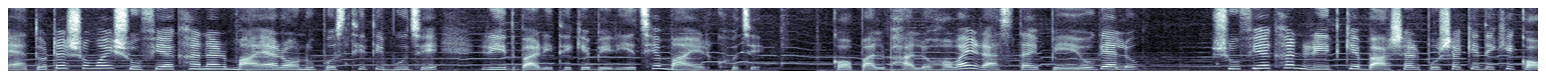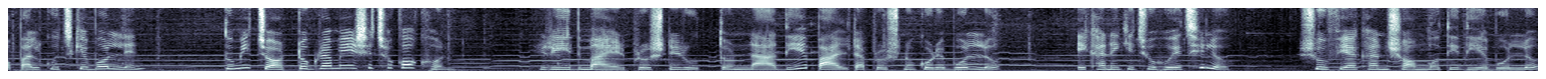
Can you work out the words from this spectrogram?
এতটা সময় সুফিয়া খান আর মায়ার অনুপস্থিতি বুঝে হৃদ বাড়ি থেকে বেরিয়েছে মায়ের খোঁজে। কপাল ভালো হওয়ায় রাস্তায় পেয়েও গেল। সুফিয়া খান হৃদকে বাসার পোশাকে দেখে কপাল কুচকে বললেন, তুমি চট্টগ্রামে এসেছ কখন? হৃদ মায়ের প্রশ্নের উত্তর না দিয়ে পাল্টা প্রশ্ন করে বলল, এখানে কিছু হয়েছিল? সুফিয়া খান সম্মতি দিয়ে বলল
